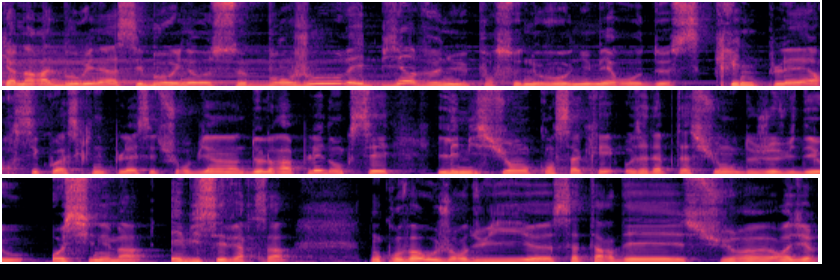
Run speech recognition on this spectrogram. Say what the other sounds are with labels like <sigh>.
Camarades Bourinas et Bourinos, bonjour et bienvenue pour ce nouveau numéro de Screenplay. Alors c'est quoi Screenplay? C'est toujours bien de le rappeler. Donc c'est l'émission consacrée aux adaptations de jeux vidéo au cinéma et vice versa. Donc on va aujourd'hui euh, s'attarder sur, euh, on va dire,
